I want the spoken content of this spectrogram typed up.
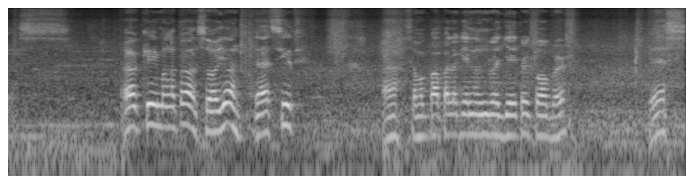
Yes. okay mga tol. So yun. That's it. Ah, sa magpapalagay ng radiator cover. Yes.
